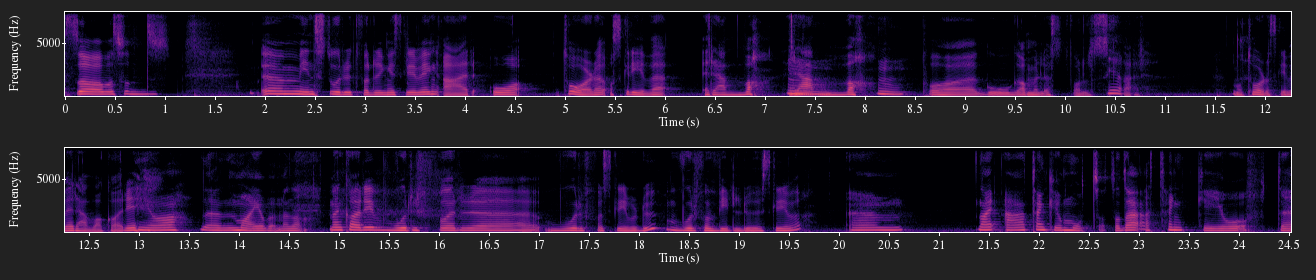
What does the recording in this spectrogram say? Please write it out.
Så, så eh, min store utfordring i skriving er å tåle å skrive ræva. Ræva Mm. på god gammel østfoldsk Ja. der. Må tåle å skrive ræva, Kari. Ja, det må jeg jobbe med, da. Men Kari, hvorfor, eh, hvorfor skriver du? Hvorfor vil du skrive? Um, nei, jeg tenker jo motsatt av det. Jeg tenker jo ofte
